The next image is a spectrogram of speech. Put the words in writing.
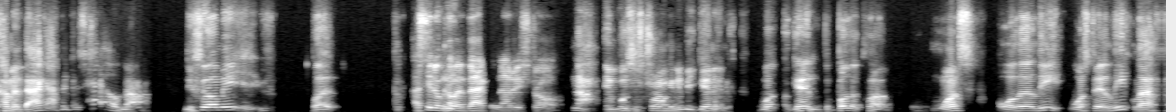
coming back after this? Hell nah. You feel me? But I see them coming back, but not as strong. nah, it wasn't strong in the beginning. What again, the Bullet Club. Once all the elite, once the elite left,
